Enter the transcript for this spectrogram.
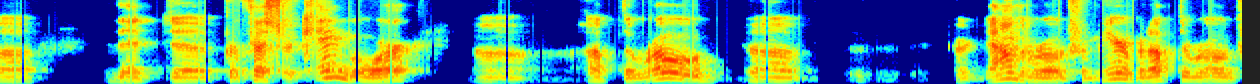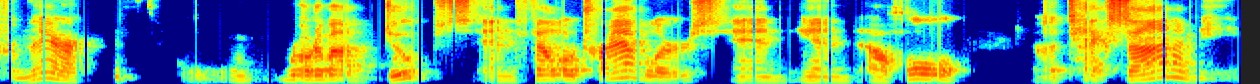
uh, that uh, Professor Kengor uh, up the road uh, or down the road from here, but up the road from there, wrote about dupes and fellow travelers and and a whole uh, taxonomy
